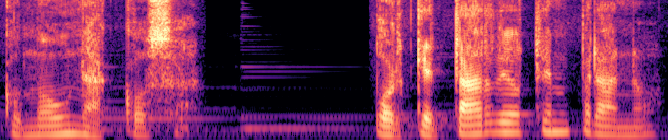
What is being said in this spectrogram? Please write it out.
como una cosa, porque tarde o temprano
